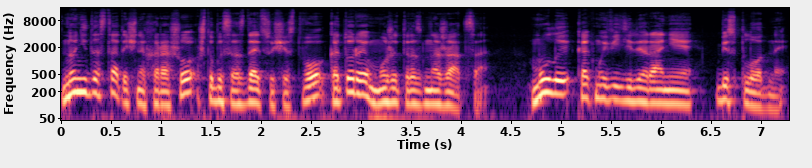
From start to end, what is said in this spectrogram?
но недостаточно хорошо, чтобы создать существо, которое может размножаться. Мулы, как мы видели ранее, бесплодны.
